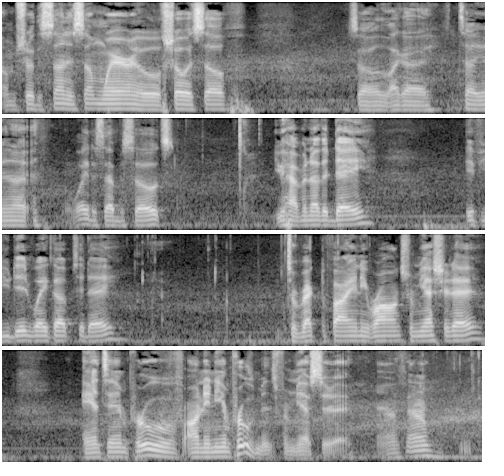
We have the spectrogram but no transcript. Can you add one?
I'm sure the sun is somewhere. It will show itself. So, like I tell you in the latest episodes, you have another day. If you did wake up today, to rectify any wrongs from yesterday and to improve on any improvements from yesterday. You know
